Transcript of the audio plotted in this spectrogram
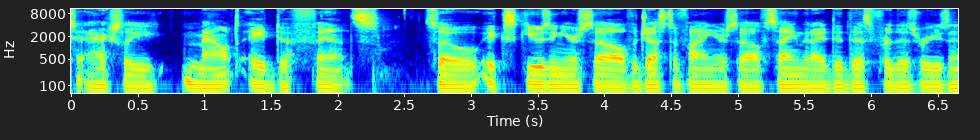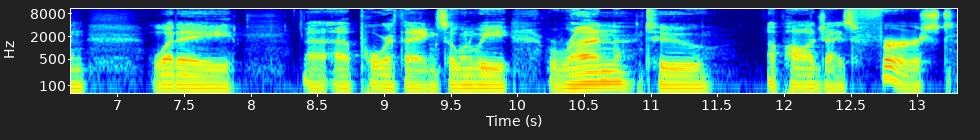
to actually mount a defense. So excusing yourself, justifying yourself, saying that I did this for this reason, what a a poor thing. So when we run to apologize first,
